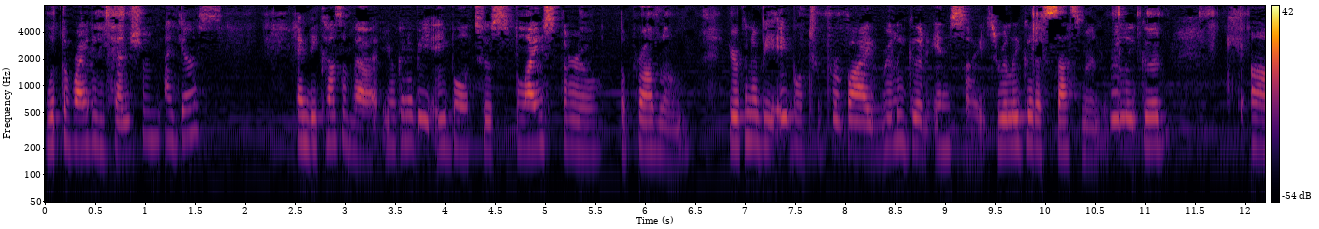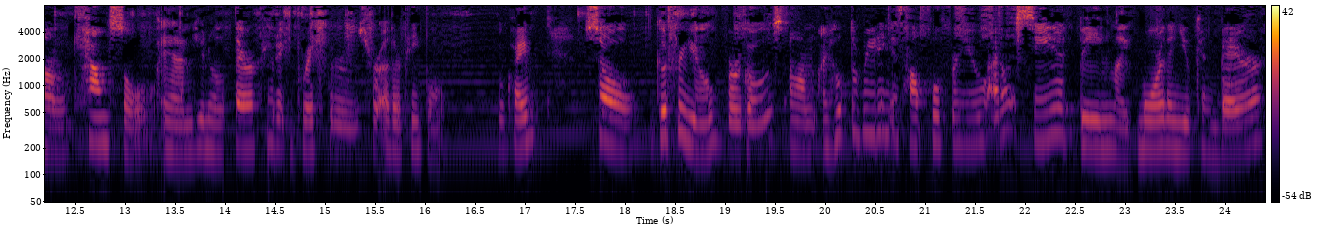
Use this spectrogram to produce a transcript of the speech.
with the right intention, I guess. And because of that, you're going to be able to splice through the problem. You're going to be able to provide really good insights, really good assessment, really good um, counsel, and you know therapeutic breakthroughs for other people. Okay, so good for you, Virgos. Um, I hope the reading is helpful for you. I don't see it being like more than you can bear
